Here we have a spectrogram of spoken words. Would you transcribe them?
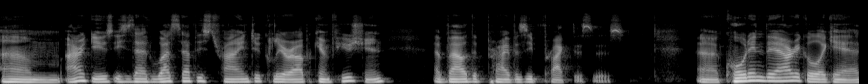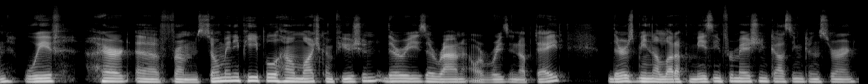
um, argues is that WhatsApp is trying to clear up confusion about the privacy practices. Uh, quoting the article again, we've heard uh, from so many people how much confusion there is around our recent update. There's been a lot of misinformation causing concern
